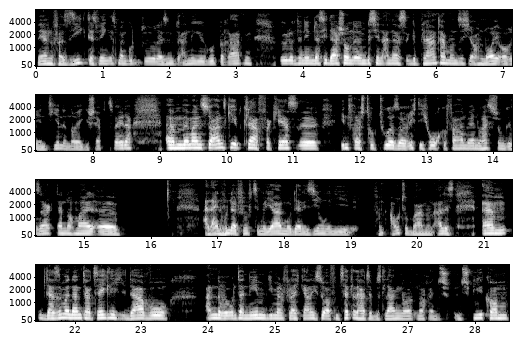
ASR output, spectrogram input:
werden versiegt. Deswegen ist man gut oder sind einige gut beraten, Ölunternehmen, dass sie da schon ein bisschen anders geplant haben und sich auch neu orientieren in neue Geschäftsfelder. Ähm, wenn man es so angeht, klar, Verkehrsinfrastruktur äh, soll richtig hochgefahren werden. Du hast schon gesagt, dann nochmal äh, allein 115 Milliarden Modernisierung in die von Autobahnen und alles. Ähm, da sind wir dann tatsächlich da, wo andere Unternehmen, die man vielleicht gar nicht so auf dem Zettel hatte, bislang noch ins, ins Spiel kommen,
